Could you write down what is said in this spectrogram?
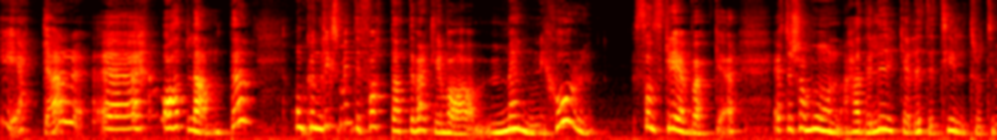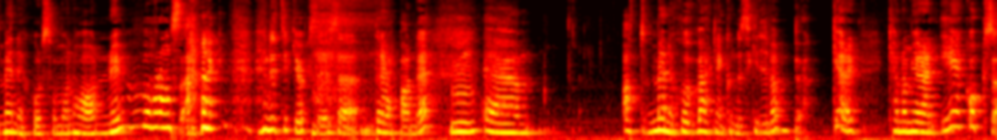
ekar eh, och Atlanten. Hon kunde liksom inte fatta att det verkligen var människor som skrev böcker. Eftersom hon hade lika lite tilltro till människor som hon har nu, har hon sagt. Det tycker jag också är så dräpande. Mm. Att människor verkligen kunde skriva böcker. Kan de göra en ek också?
